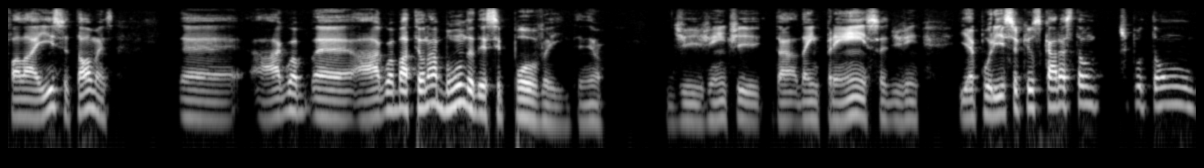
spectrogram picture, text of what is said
falar isso e tal, mas é, a, água, é, a água bateu na bunda desse povo aí, entendeu? De gente da, da imprensa, de gente e é por isso que os caras estão, tipo, tão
